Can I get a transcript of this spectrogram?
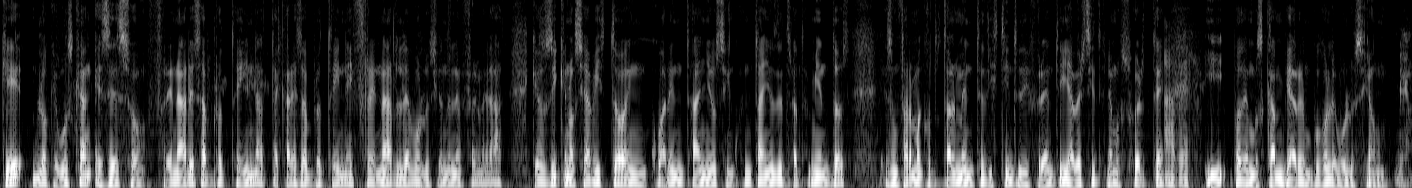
que lo que buscan es eso, frenar esa proteína, atacar esa proteína y frenar la evolución de la enfermedad. Que eso sí que no se ha visto en 40 años, 50 años de tratamientos. Es un fármaco totalmente distinto y diferente y a ver si tenemos suerte y podemos cambiar un poco la evolución. Bien.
